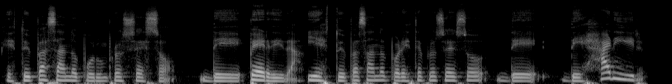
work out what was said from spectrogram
que estoy pasando por un proceso de pérdida. Y estoy pasando por este proceso de dejar ir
